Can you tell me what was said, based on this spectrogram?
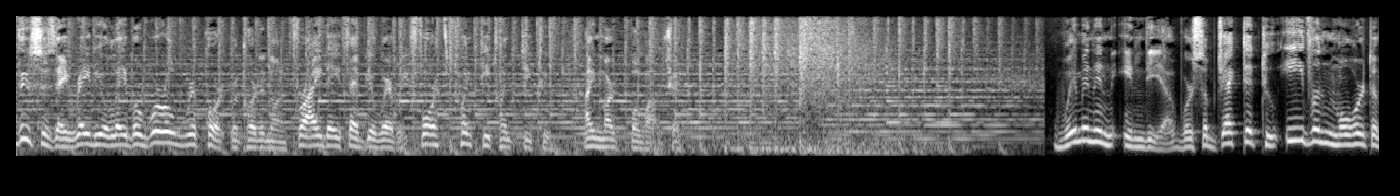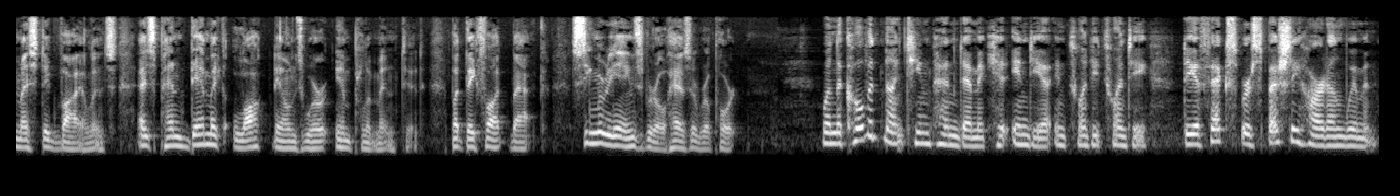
This is a Radio Labour World Report recorded on Friday, February 4th, 2022. I'm Mark Belanger. Women in India were subjected to even more domestic violence as pandemic lockdowns were implemented, but they fought back. Marie Ainsborough has a report. When the COVID 19 pandemic hit India in 2020, the effects were especially hard on women.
